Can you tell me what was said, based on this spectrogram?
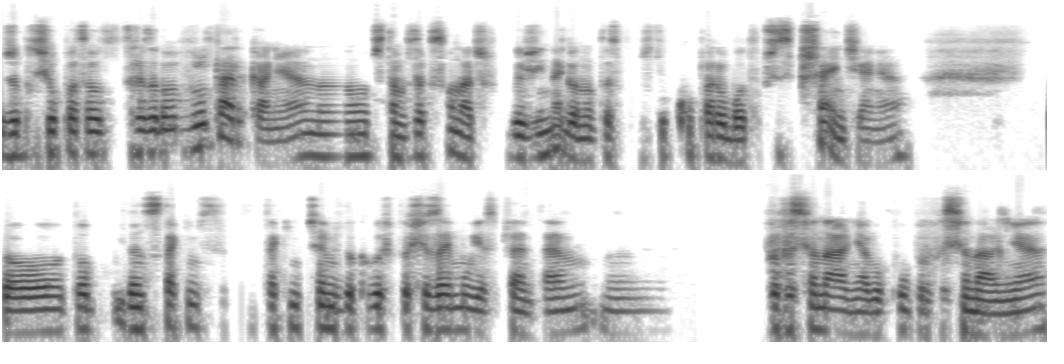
żeby to się opłacało, to trochę zabawa w lotarka, nie? No, czy tam w Zaksona, czy w kogoś innego, no to jest po prostu kupa roboty przy sprzęcie, nie? To, to idąc z takim, takim czymś do kogoś, kto się zajmuje sprzętem y, profesjonalnie albo półprofesjonalnie,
